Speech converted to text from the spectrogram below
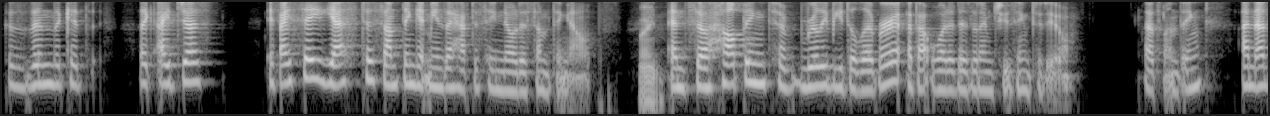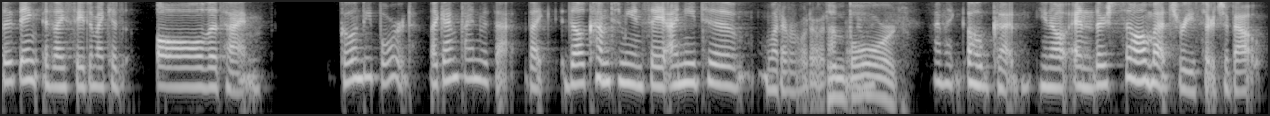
because then the kids like i just if i say yes to something it means i have to say no to something else Right. and so helping to really be deliberate about what it is that I'm choosing to do. That's one thing. Another thing is I say to my kids all the time, go and be bored. Like I'm fine with that. Like they'll come to me and say, I need to whatever, whatever. I'm whatever. bored. I'm like, oh good. You know, and there's so much research about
